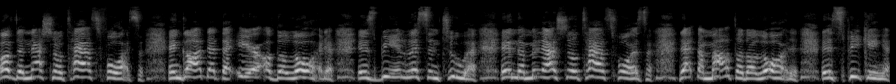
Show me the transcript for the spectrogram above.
of the National Task Force. And God, that the ear of the Lord is being listened to in the National Task Force, that the mouth of the Lord is speaking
